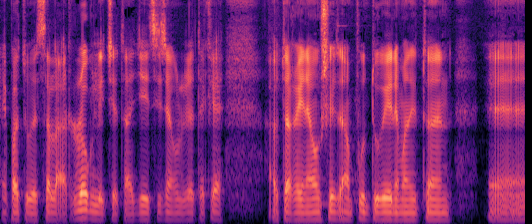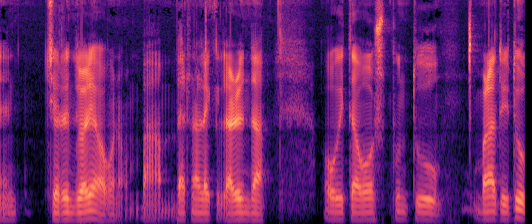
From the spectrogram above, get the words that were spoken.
aipatu bezala Roglic eta Yates izango lirateke auta gain hausietan puntu gehien eman dituen e, txerrendularia, ba, bueno, ba, Bernalek larun da hogeita bost puntu balatu ditu.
